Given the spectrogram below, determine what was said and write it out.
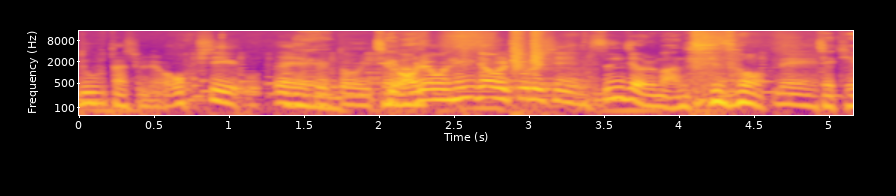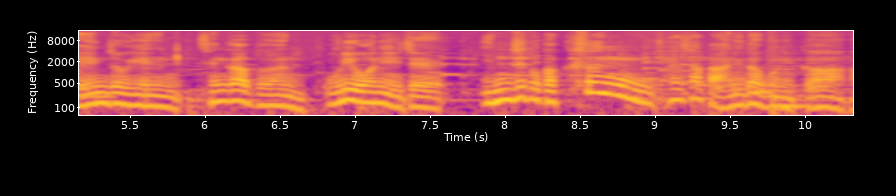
누구부터 하실래요? 혹시 네, 네, 그 또, 그 제가- 어려운 행정을 뚫으신 쓴 지 얼마 안 돼서 네. 제 개인적인 생각은 우리 원이 이제 인지도가 큰 회사가 아니다 보니까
